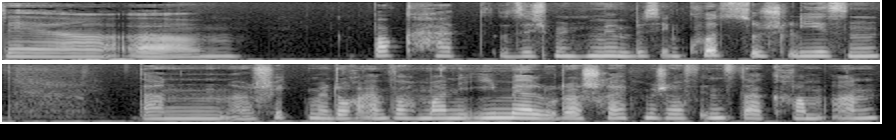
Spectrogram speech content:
der ähm, Bock hat, sich mit mir ein bisschen kurz zu schließen, dann äh, schickt mir doch einfach mal eine E-Mail oder schreibt mich auf Instagram an.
